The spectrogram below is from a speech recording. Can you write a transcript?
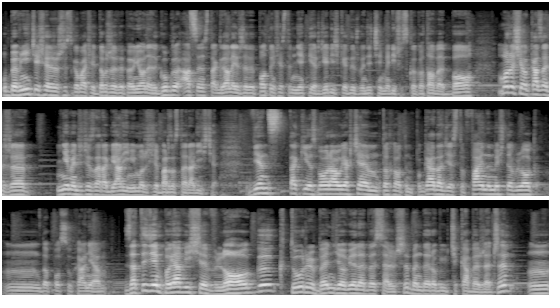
Upewnijcie się, że wszystko macie dobrze wypełnione, Google AdSense, tak dalej, żeby potem się z tym nie pierdzielić, kiedy już będziecie mieli wszystko gotowe, bo może się okazać, że nie będziecie zarabiali, mimo że się bardzo staraliście. Więc taki jest morał, ja chciałem trochę o tym pogadać, jest to fajny myślę vlog mm, do posłuchania. Za tydzień pojawi się vlog, który będzie o wiele weselszy, będę robił ciekawe rzeczy mm,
